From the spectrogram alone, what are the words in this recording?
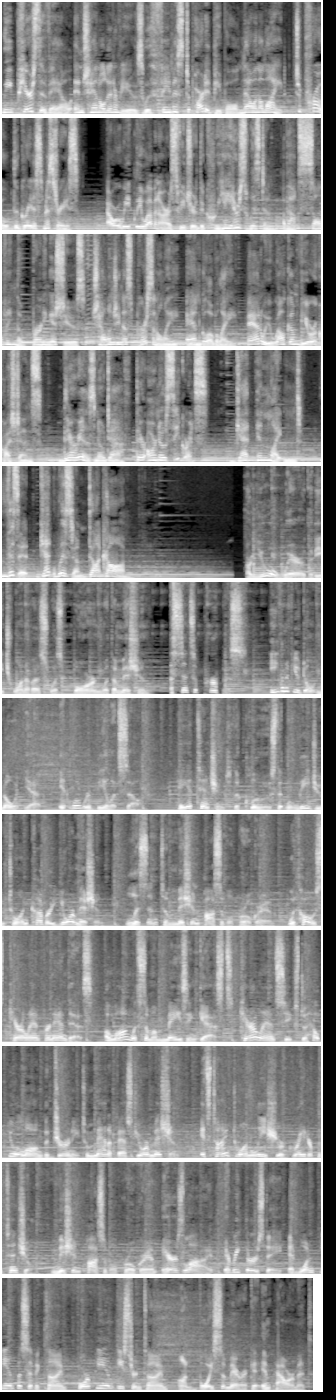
We pierce the veil in channeled interviews with famous departed people now in the light to probe the greatest mysteries. Our weekly webinars feature the Creator's wisdom about solving the burning issues challenging us personally and globally. And we welcome viewer questions. There is no death. There are no secrets. Get enlightened. Visit getwisdom.com. Are you aware that each one of us was born with a mission, a sense of purpose? Even if you don't know it yet, it will reveal itself. Pay attention to the clues that will lead you to uncover your mission. Listen to Mission Possible program with host Carol Ann Fernandez. Along with some amazing guests, Carol Ann seeks to help you along the journey to manifest your mission. It's time to unleash your greater potential. Mission Possible program airs live every Thursday at 1 p.m. Pacific Time, 4 p.m. Eastern Time on Voice America Empowerment.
